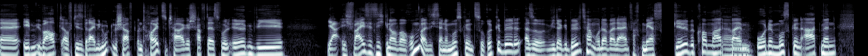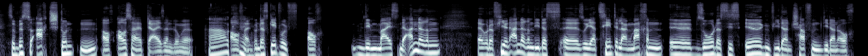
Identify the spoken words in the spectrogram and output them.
äh, eben überhaupt auf diese drei Minuten geschafft. Und heutzutage schafft er es wohl irgendwie, ja, ich weiß jetzt nicht genau warum, weil sich seine Muskeln zurückgebildet, also wieder gebildet haben oder weil er einfach mehr Skill bekommen hat Ja, beim ohne Muskeln atmen, so bis zu acht Stunden auch außerhalb der eisernen Lunge Ah, okay. aufhalten. Und das geht wohl auch den meisten der anderen äh, oder vielen anderen, die das äh, so jahrzehntelang machen, äh, so, dass sie es irgendwie dann schaffen, die dann auch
